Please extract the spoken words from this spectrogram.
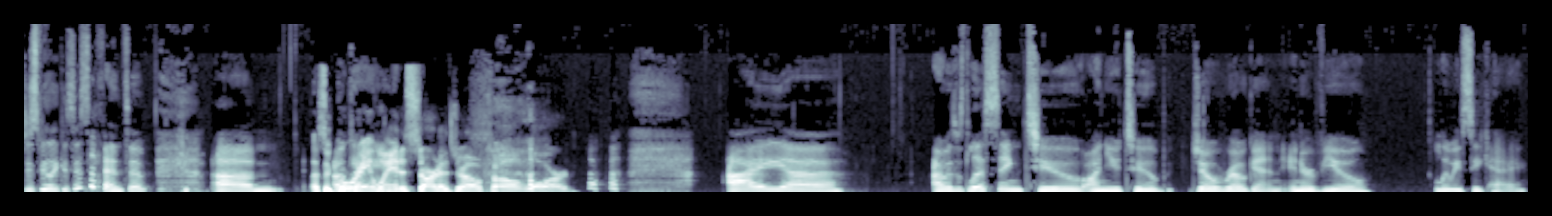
Just be like, is this offensive? Um, That's a great Okay. way to start a joke. Oh Lord. I uh, I was listening to on YouTube Joe Rogan interview Louis C.K.,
